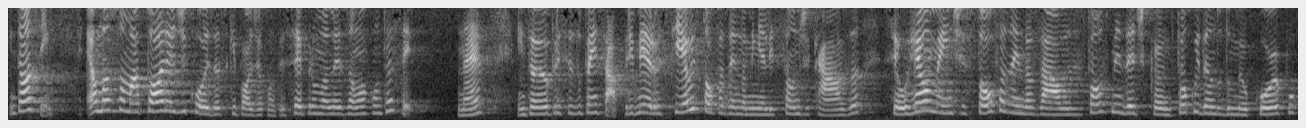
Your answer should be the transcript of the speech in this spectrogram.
Então, assim, é uma somatória de coisas que pode acontecer para uma lesão acontecer. Né? Então eu preciso pensar, primeiro, se eu estou fazendo a minha lição de casa, se eu realmente estou fazendo as aulas, estou me dedicando, estou cuidando do meu corpo,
